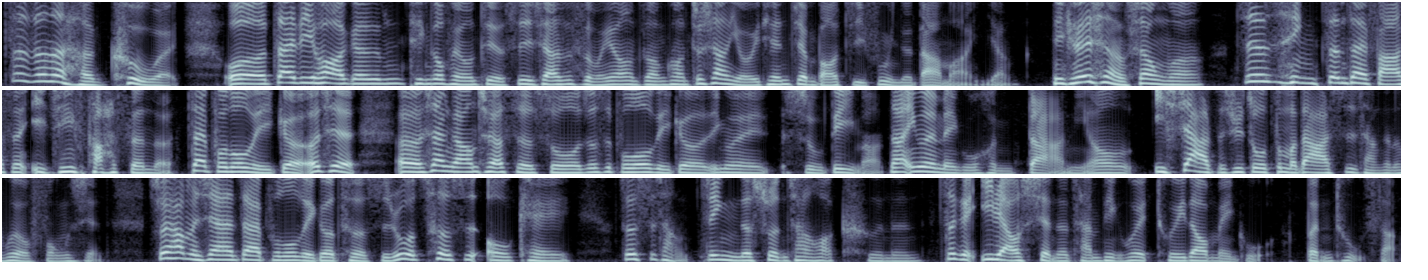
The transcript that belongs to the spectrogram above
这真的很酷诶，我在地化跟听众朋友解释一下是什么样的状况，就像有一天健保给付你的大麻一样，你可以想象吗？这件事情正在发生，已经发生了，在波多黎各，而且，呃，像刚刚 Chester 说，就是波多黎各因为属地嘛，那因为美国很大，你要一下子去做这么大的市场，可能会有风险，所以他们现在在波多黎各测试，如果测试 OK，这市场经营的顺畅的话，可能这个医疗险的产品会推到美国本土上，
